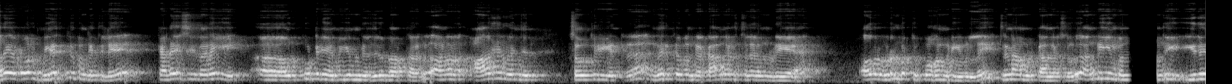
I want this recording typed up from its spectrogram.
அதே போல் மேற்கு வங்கத்திலே கடைசி வரை ஒரு கூட்டணி அமையும் என்று எதிர்பார்த்தார்கள். ஆனால் ஆதிர் ரஞ்சன் சௌத்ரி என்ற மேற்கு வங்க காங்கிரஸ் தலைவனுடைய அவர் உடன்பட்டு போக முடியவில்லை. திரிணாமுல் காங்கிரஸோடு அங்கேயும் வந்து இரு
